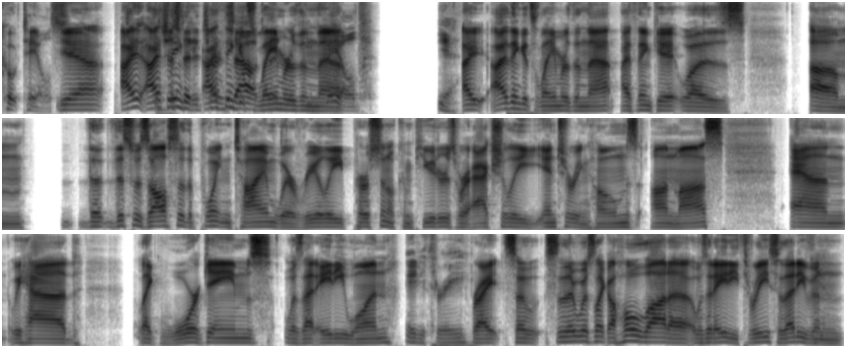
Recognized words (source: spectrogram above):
coattails. Yeah, I, I It's just think that it I think it's lamer that than he that. failed. Yeah. I, I think it's lamer than that. I think it was um the this was also the point in time where really personal computers were actually entering homes en masse. And we had like war games. Was that 81 83 right? So so there was like a whole lot of was it 83 so that even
